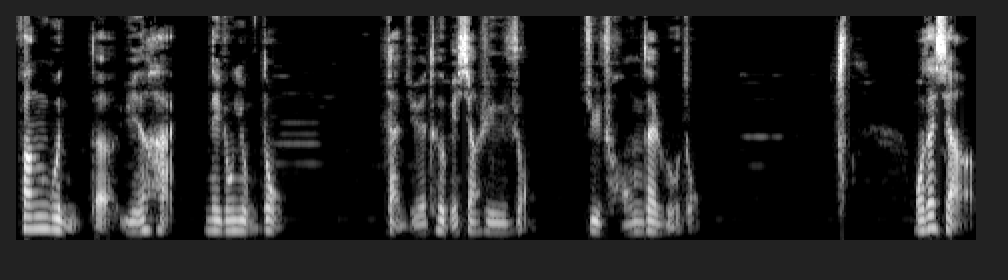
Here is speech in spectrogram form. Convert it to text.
翻滚的云海那种涌动，感觉特别像是一种巨虫在蠕动。我在想。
